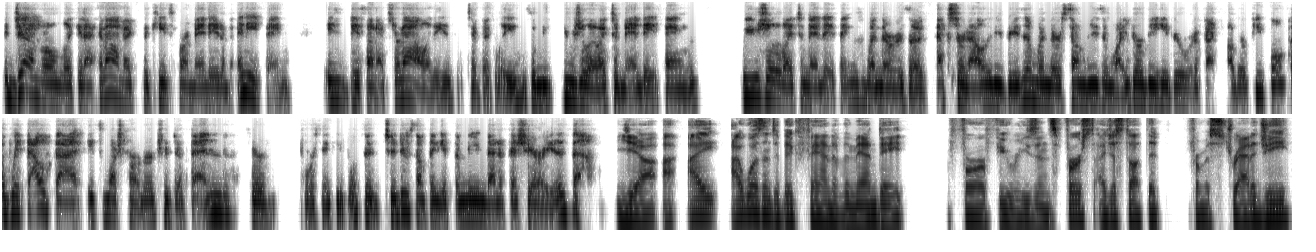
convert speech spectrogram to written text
in general, like in economics, the case for a mandate of anything is based on externalities typically. So we usually like to mandate things we usually like to mandate things when there is an externality reason, when there's some reason why your behavior would affect other people. Without that, it's much harder to defend for forcing people to, to do something if the main beneficiary is them. Yeah, I, I wasn't a big fan of the mandate for a few reasons. First, I just thought that from a strategy,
